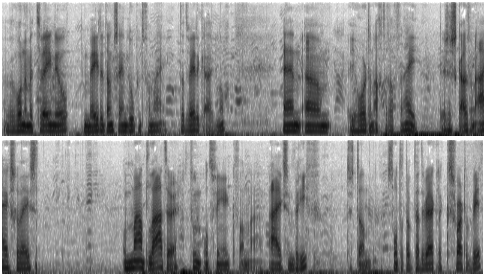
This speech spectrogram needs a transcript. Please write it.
We wonnen met 2-0, mede dankzij een doelpunt van mij. Dat weet ik eigenlijk nog. En um, je hoort dan achteraf van, hé, hey, er is een scout van Ajax geweest. Een maand later, toen ontving ik van uh, Ajax een brief. Dus dan stond het ook daadwerkelijk zwart op wit.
